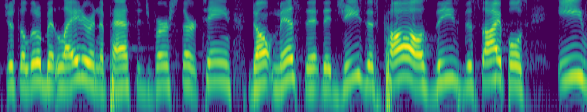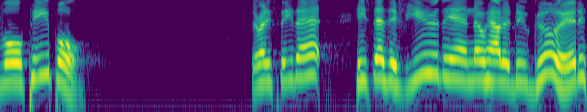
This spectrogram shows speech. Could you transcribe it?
Just a little bit later in the passage, verse 13, don't miss it, that Jesus calls these disciples evil people. Everybody see that? He says, if you then know how to do good,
